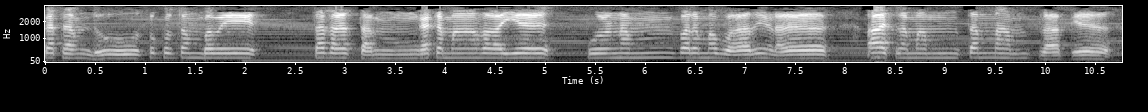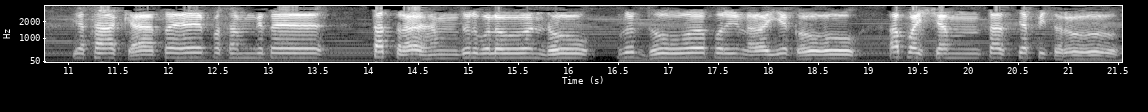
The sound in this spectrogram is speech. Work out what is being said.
कथं दु सुकृतं भवेत्। ततस्तम् घटमादाय पूर्णं परमवारिण आश्रमं तम् प्राप्य यथा ख्यात पथं गत तत्र अहं दुर्बलो अन्धो वृद्धो अपरिणायको अपश्यं तस्य पितरो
